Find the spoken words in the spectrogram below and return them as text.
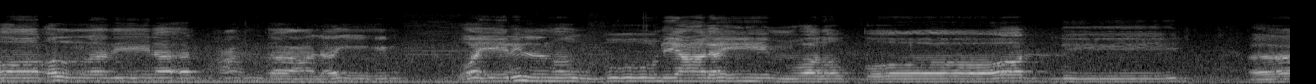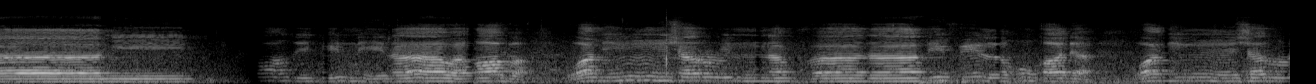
صراط الذين أنعمت عليهم غير المغضوب عليهم ولا الضالين. آمين. صادق إذا وقب ومن شر النفاذات في العقد ومن شر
